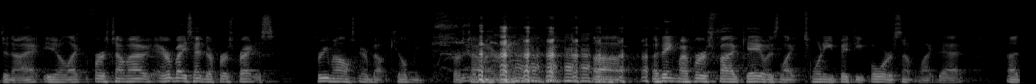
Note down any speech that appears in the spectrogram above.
deny it. You know, like the first time I, everybody's had their first practice. Three miles near about killed me. First time I ran. I think my first 5K was like 2054 or something like that. Uh,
